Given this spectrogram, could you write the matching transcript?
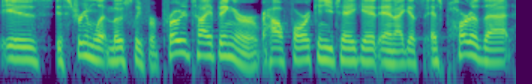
is is Streamlit mostly for prototyping, or how far can you take it? And I guess as part of that,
